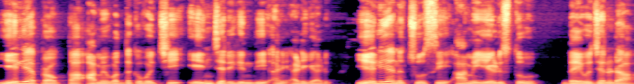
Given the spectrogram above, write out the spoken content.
ఏలియా ప్రవక్త ఆమె వద్దకు వచ్చి ఏం జరిగింది అని అడిగాడు. ఏలియాను చూసి ఆమె ఏడుస్తూ దైవజనుడా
